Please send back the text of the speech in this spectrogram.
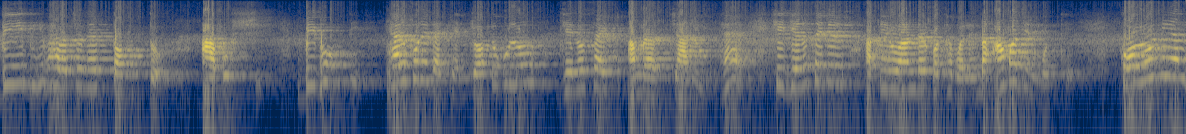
দ্বিবিভাজনের তত্ত্ব আবশ্যিক, বিভক্তি। খেয়াল করে দেখেন, যতগুলো জেনোসাইড আমরা জানি হ্যাঁ? সেই জেনোসাইডের আপনি রোয়ান্ডার কথা বলেন বা আমাদের মধ্যে কলোনিয়াল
